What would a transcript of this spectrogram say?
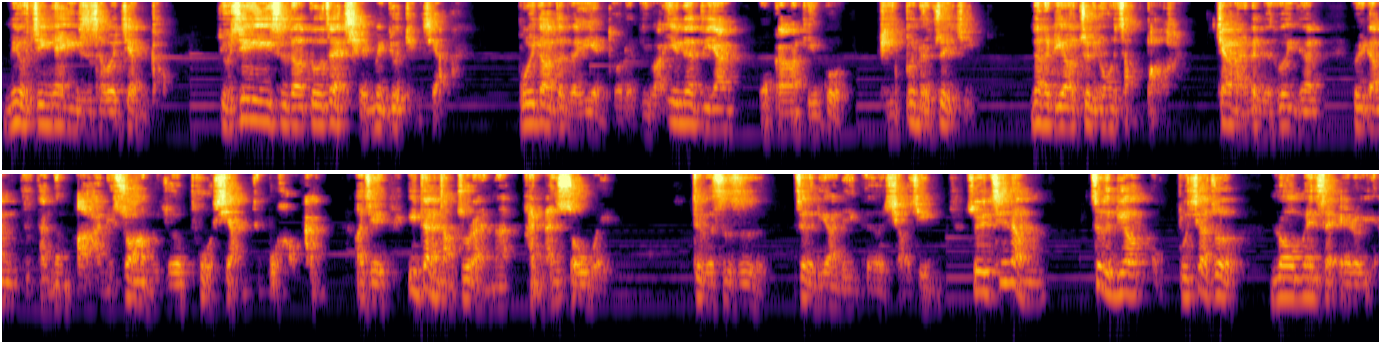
没有经验医师才会这样搞，有经验医师呢都在前面就停下来。不会到这个眼头的地方，因为那地方我刚刚提过，皮绷得最紧，那个地方最容易长疤，将来那个会让会让产生疤，你双眼皮就会破相，就不好看，而且一旦长出来呢，很难收尾。这个是是这个地方的一个小心，所以这样这个地方不叫做 no man's area，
